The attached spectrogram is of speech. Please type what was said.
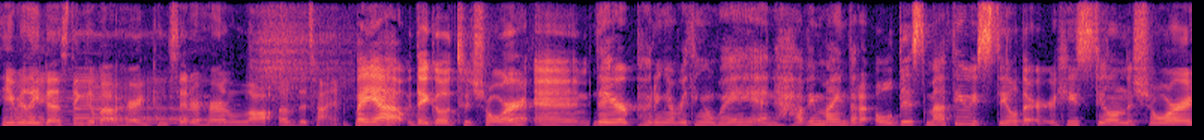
He really does think about her and consider her a lot of the time. But yeah, they go to shore and they are putting everything away. And have in mind that oldest Matthew is still there. He's still on the shore.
